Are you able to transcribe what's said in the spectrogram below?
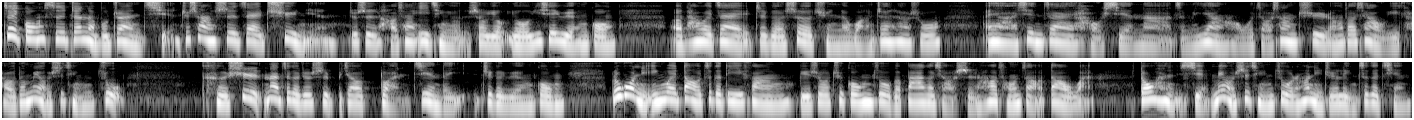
这公司真的不赚钱，就像是在去年，就是好像疫情有的时候有有一些员工，呃，他会在这个社群的网站上说。哎呀，现在好闲呐、怎么样哈？我早上去，然后到下午离开，我都没有事情做。可是，那这个就是比较短见的这个员工。如果你因为到这个地方，比如说去工作个八个小时，然后从早到晚都很闲，没有事情做，然后你觉得领这个钱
